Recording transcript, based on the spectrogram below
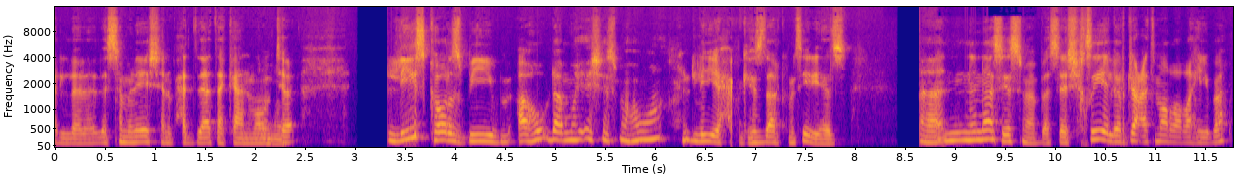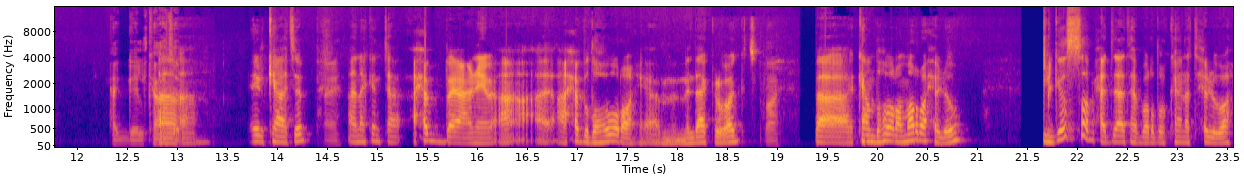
ال simulation بحد ذاتها كان ممتع. لي سكورز بي هو لا مو إيش اسمه هو؟ اللي حق هيز دارك ماتيريالز آه ناسي اسمه بس الشخصية اللي رجعت مرة رهيبة. حق الكاتب. آه الكاتب. أي. أنا كنت أحب يعني أحب ظهوره يعني من ذاك الوقت. صح. فكان ظهوره مرة حلو. القصة بحد ذاتها برضو كانت حلوة.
